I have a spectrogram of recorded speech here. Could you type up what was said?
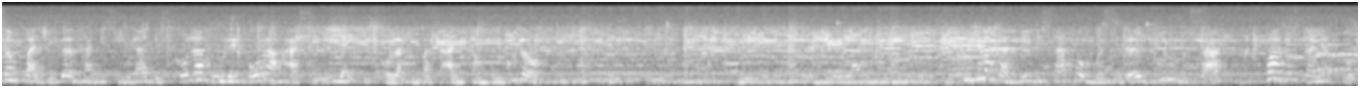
Sempat juga kami singgah di sekolah murid orang asli iaitu Sekolah Kembasaan Kampung Kudung. Kunjungan kami disambut mesra guru besar Puan Rosna Yaakob,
